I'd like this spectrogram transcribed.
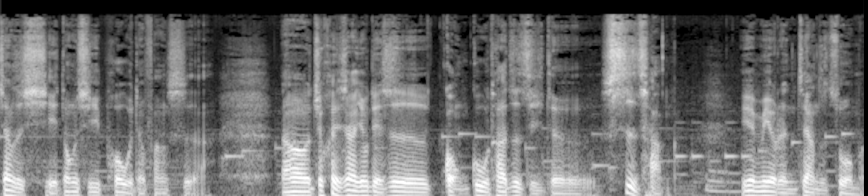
这样子写东西泼文的方式啊。然后就很像有点是巩固他自己的市场，嗯，因为没有人这样子做嘛。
